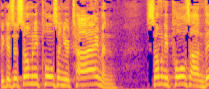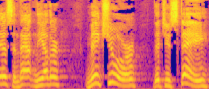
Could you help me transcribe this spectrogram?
Because there's so many pulls on your time and so many pulls on this and that and the other. Make sure that you stay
